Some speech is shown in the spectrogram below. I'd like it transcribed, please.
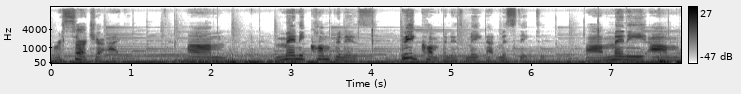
Research your idea. Um, many companies big companies make that mistake too uh, many um,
